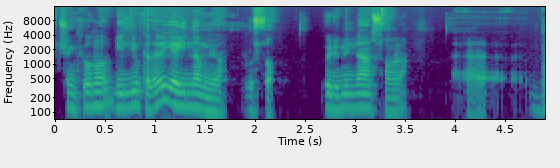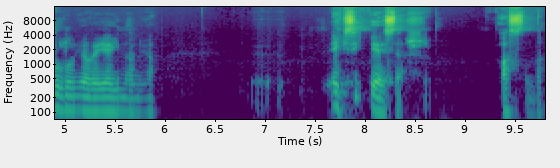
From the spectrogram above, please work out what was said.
Çünkü onu bildiğim kadarıyla yayınlamıyor Rousseau. Ölümünden sonra e, bulunuyor ve yayınlanıyor. Eksik bir eser aslında.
